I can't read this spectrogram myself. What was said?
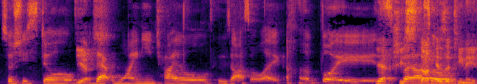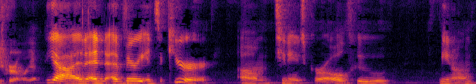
so she's still Yes. that whiny child who's also like oh, boys. Yeah, she's stuck also- as a teenage girl. Yeah. yeah, and, and a very insecure um, teenage girl who, you know,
